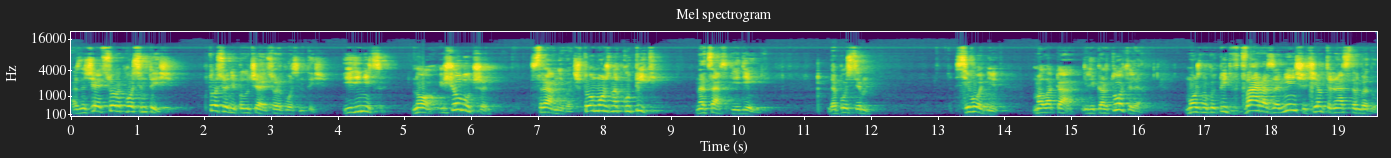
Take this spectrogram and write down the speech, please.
означает 48 тысяч. Кто сегодня получает 48 тысяч? Единицы. Но еще лучше сравнивать, что можно купить на царские деньги. Допустим, сегодня молока или картофеля можно купить в два раза меньше, чем в 2013 году.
